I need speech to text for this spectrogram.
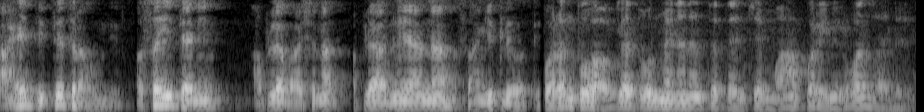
आहे तिथेच राहून दे असंही त्यांनी आपल्या भाषणात आपल्या अनुयायांना सांगितले होते. परंतु अवघ्या दोन महिन्यानंतर त्यांचे महापरिनिर्वाण झाले.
